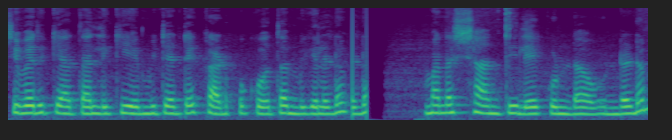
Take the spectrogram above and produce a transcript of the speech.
చివరికి ఆ తల్లికి ఏమిటంటే కడుపు కోత మిగలడం మనశ్శాంతి లేకుండా ఉండడం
